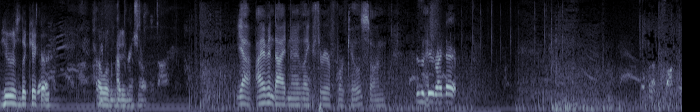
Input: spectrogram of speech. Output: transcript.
Here's the kicker. How do you wasn't hitting my shots. all the time? Yeah, I haven't died and I have like three or four kills, so I'm There's a I- dude right there. Open up, fucker.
